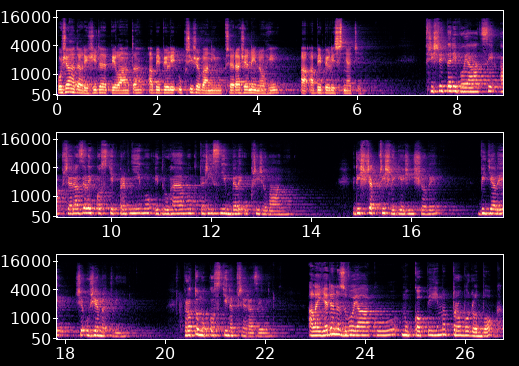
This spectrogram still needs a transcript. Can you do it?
Požádali židé Piláta, aby byli ukřižovaným přeraženy nohy a aby byli sňati. Přišli tedy vojáci a přerazili kosti prvnímu i druhému, kteří s ním byli ukřižováni. Když však přišli k Ježíšovi, viděli, že už je mrtvý. Proto mu kosti nepřerazili. Ale jeden z vojáků mu kopím probodl bok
